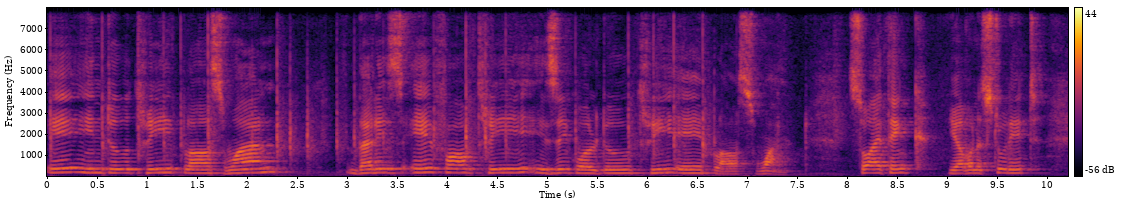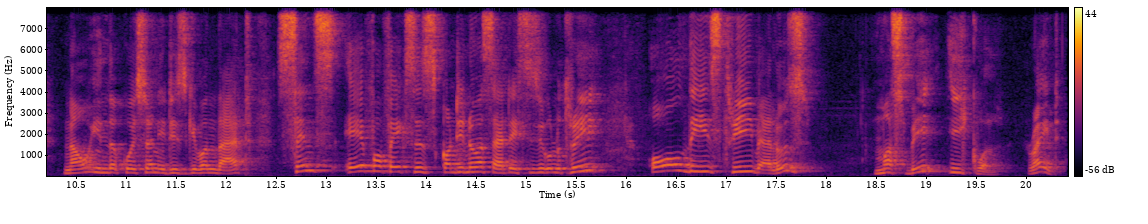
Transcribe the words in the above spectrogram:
a into 3 plus 1 that is f of 3 is equal to 3a plus 1 so i think you have understood it now in the question it is given that since f of x is continuous at x is equal to 3, all these three values must be equal, right?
